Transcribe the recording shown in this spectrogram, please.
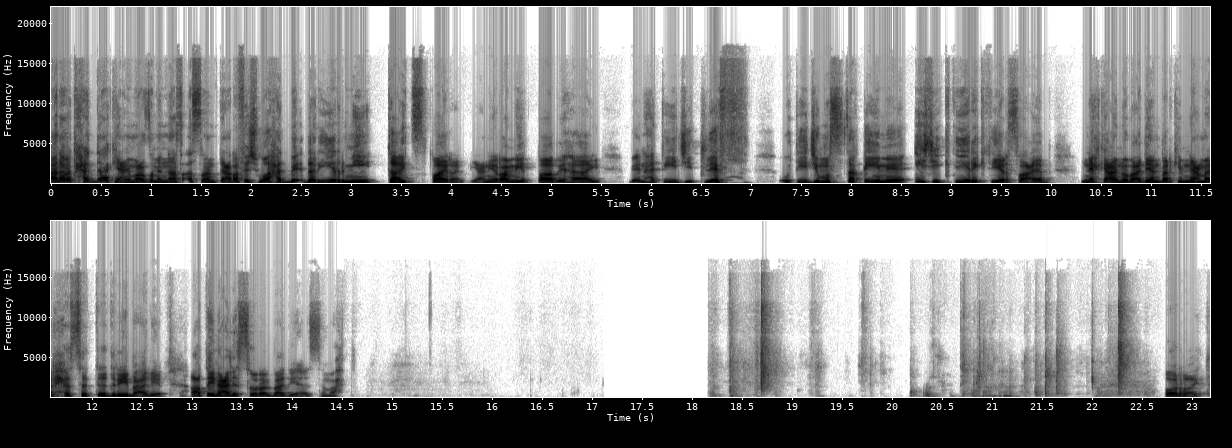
أنا بتحداك يعني معظم الناس أصلا بتعرفش واحد بيقدر يرمي tight spiral يعني رمي الطابة هاي بأنها تيجي تلف وتيجي مستقيمة. إشي كتير كتير صعب. بنحكي عنه بعدين بركي بنعمل حصة تدريب عليه. اعطينا على الصورة اللي بعديها سمحت. alright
